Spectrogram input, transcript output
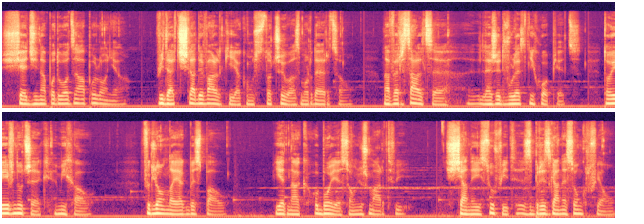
siedzi na podłodze Apolonia. Widać ślady walki, jaką stoczyła z mordercą. Na wersalce leży dwuletni chłopiec. To jej wnuczek, Michał. Wygląda jakby spał. Jednak oboje są już martwi. Ściany i sufit zbryzgane są krwią.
